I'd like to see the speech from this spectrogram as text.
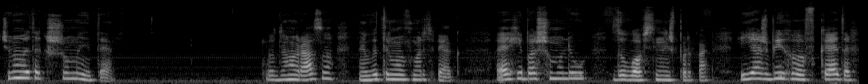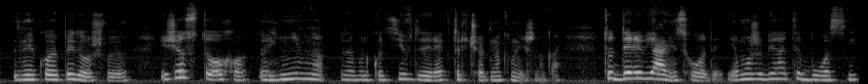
Чому ви так шумите? Одного разу не витримав мертвяк. А я хіба шумлю? здивувався нишпорка. І я ж бігаю в кетах з м'якою підошвою. І що з того? гнівно забуркотів директор чорнокнижника. Тут дерев'яні сходи. Я можу бігати босий,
